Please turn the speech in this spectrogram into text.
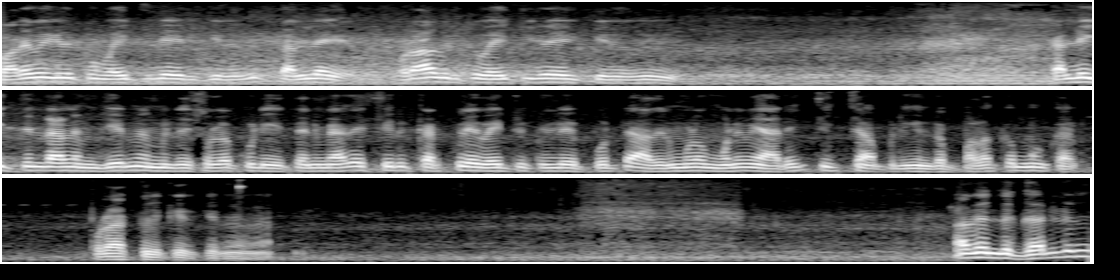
பறவைகளுக்கும் வயிற்றிலே இருக்கிறது. கல்லை புறாவிற்கு வயிற்றிலே இருக்கிறது. கல்லை தின்றாலும் ஜீரணம் என்று சொல்லக்கூடிய தன்மையாக சிறு கற்களை வயிற்றுக்குள்ளே போட்டு அதன் மூலம் உணவை அரைச்சி சாப்பிடுகின்ற பழக்கமும் க புறாக்களுக்கு இருக்கின்றன. ஆக இந்த கருடன்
